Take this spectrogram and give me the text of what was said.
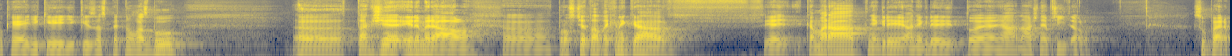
OK, díky, díky za zpětnou vazbu. Uh, takže jedeme dál. Uh, prostě ta technika je kamarád někdy a někdy to je náš nepřítel. Super.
